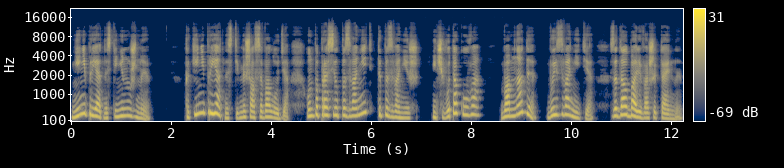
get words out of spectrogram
Мне неприятности не нужны». «Какие неприятности?» – вмешался Володя. «Он попросил позвонить, ты позвонишь. Ничего такого. Вам надо? Вы и звоните. Задолбали ваши тайны».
